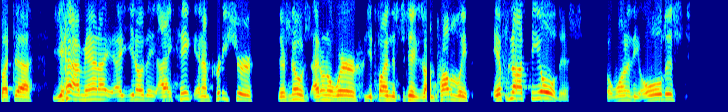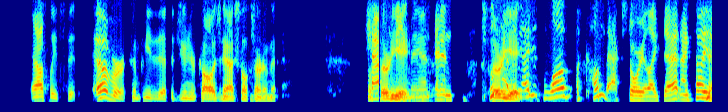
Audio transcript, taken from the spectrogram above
but uh, yeah, man, I, I, you know, they, I think, and I'm pretty sure there's no, I don't know where you'd find the statistics. I'm probably if not the oldest, but one of the oldest athletes that ever competed at the junior college national tournament. Have to be, 38. man. And who- I, 38. mean, I just love a comeback story like that. And I tell you,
